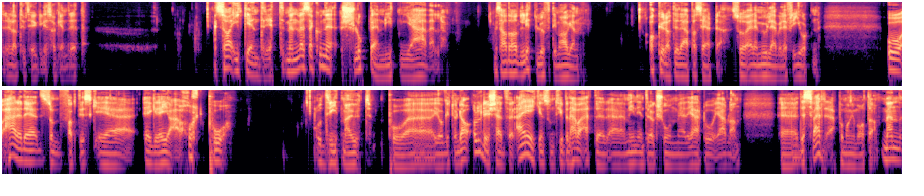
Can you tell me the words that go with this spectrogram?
relativt hyggelig, sa ikke en dritt sa ikke en dritt, men hvis jeg kunne sluppet en liten jævel, hvis jeg hadde hatt litt luft i magen akkurat idet jeg passerte, så er det mulig jeg ville frigjort den. Og her er det som faktisk er, er greia. Jeg holdt på å drite meg ut på uh, joggeturen. Det har aldri skjedd før. Jeg er ikke en sånn type. Dette var etter uh, min interaksjon med de her to jævlene. Uh, dessverre, på mange måter. Men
